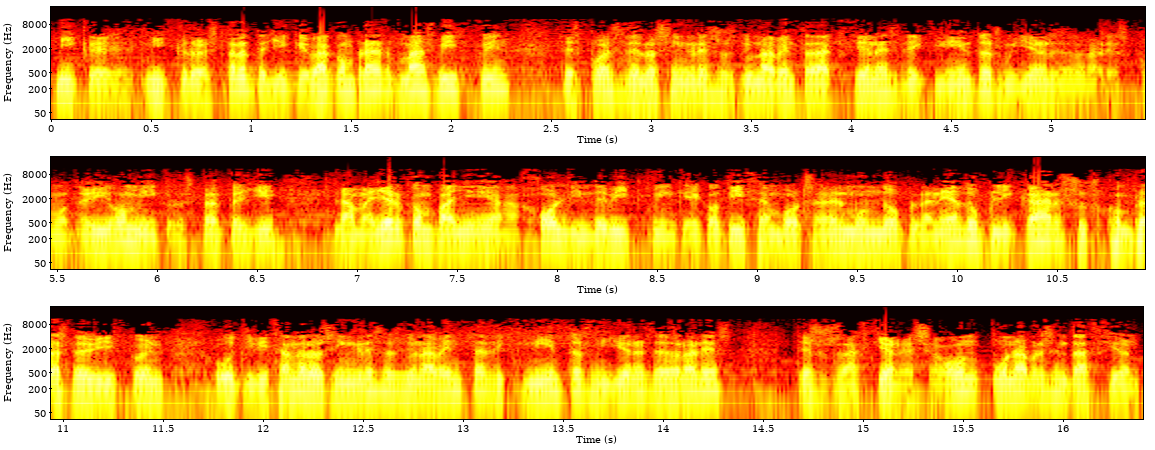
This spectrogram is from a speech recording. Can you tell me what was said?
MicroStrategy, que va a comprar más Bitcoin después de los ingresos de una venta de acciones de 500 millones de dólares. Como te digo, MicroStrategy, la mayor compañía holding de Bitcoin que cotiza en bolsa en el mundo, planea duplicar sus compras de Bitcoin utilizando los ingresos de una venta de 500 millones de dólares de sus acciones. Según una presentación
